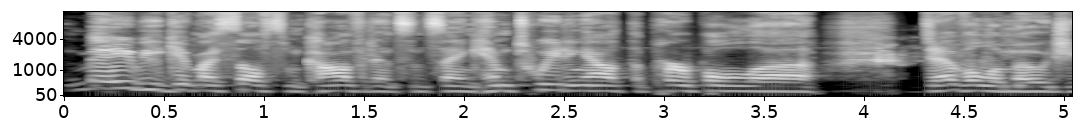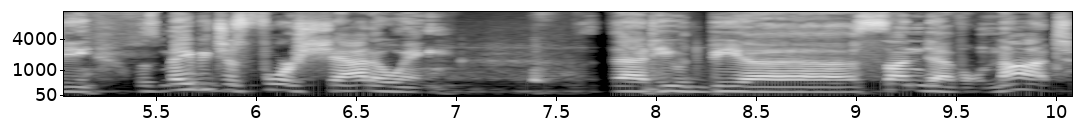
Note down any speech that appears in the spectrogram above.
maybe give myself some confidence in saying him tweeting out the purple uh, devil emoji was maybe just foreshadowing that he would be a Sun Devil, not.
